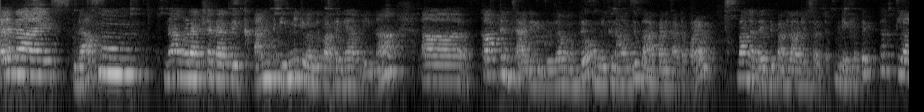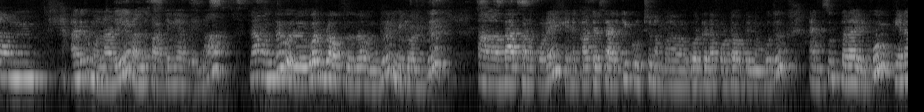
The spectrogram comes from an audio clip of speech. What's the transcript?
ஹலோ காய்ஸ் குட் ஆஃப்டர்நூன் நான் உங்களோட அக்ஷா கார்த்திக். அண்ட் இன்னைக்கு வந்து பார்த்தீங்க அப்படின்னா காட்டன் சாரீ இதுதான் வந்து உங்களுக்கு நான் வந்து பேர் பண்ணி காட்ட போகிறேன் வாங்க அதை எப்படி பண்ணலாம் அப்படின்னு சொல்லிட்டு வீடியோக்குள்ள போய் பார்க்கலாம். அதுக்கு முன்னாடியே வந்து பார்த்தீங்க அப்படின்னா நான் வந்து ஒரு ஒர்க் ப்ளவுஸு தான் வந்து இன்னைக்கு வந்து பேர் பண்ண போகிறேன் ஏன்னா காட்டன் சாரிக்கு கொஞ்சம் நம்ம ஒர்க்கடாக போட்டோம் அப்படின்னும் போது அண்ட் சூப்பராக இருக்கும். ஏன்னா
